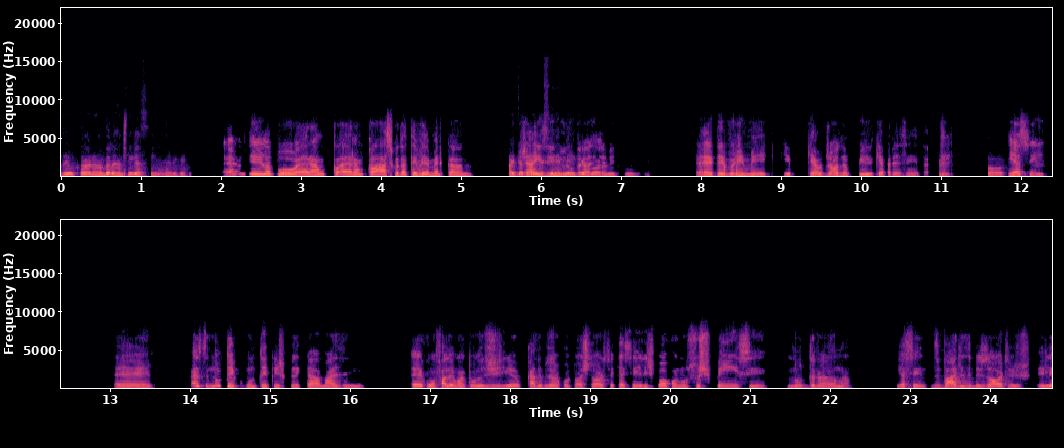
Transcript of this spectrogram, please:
Deu caramba, ela é antiga assim, Eric. É antiga, pô. Era um, era um clássico da TV americana. Aí tá Já exibiu no remake Brasil agora. e tudo. É, teve o remake, que, que é o Jordan Peele que apresenta. Top. E assim, é, assim, não tem, não tem o que explicar, mas assim, é, como eu falei, é uma antologia, cada episódio conta uma história, só que assim, eles focam no suspense, no drama. E assim, vários episódios ele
